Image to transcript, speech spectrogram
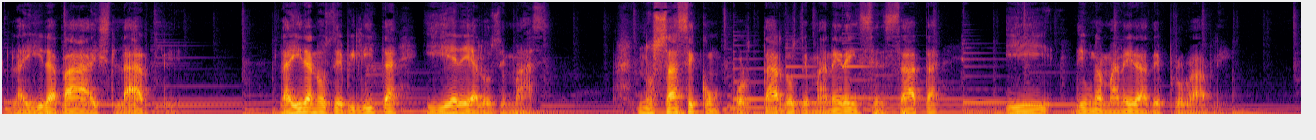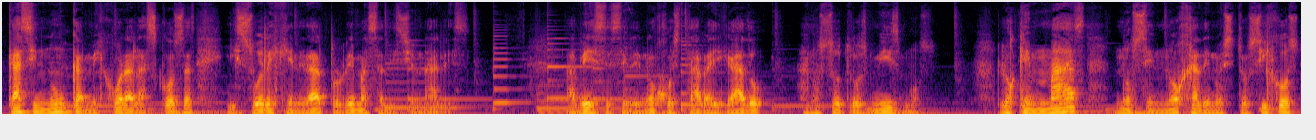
la ira va a aislarte. La ira nos debilita y hiere a los demás. Nos hace comportarnos de manera insensata y de una manera deprobable. Casi nunca mejora las cosas y suele generar problemas adicionales. A veces el enojo está arraigado a nosotros mismos. Lo que más nos enoja de nuestros hijos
